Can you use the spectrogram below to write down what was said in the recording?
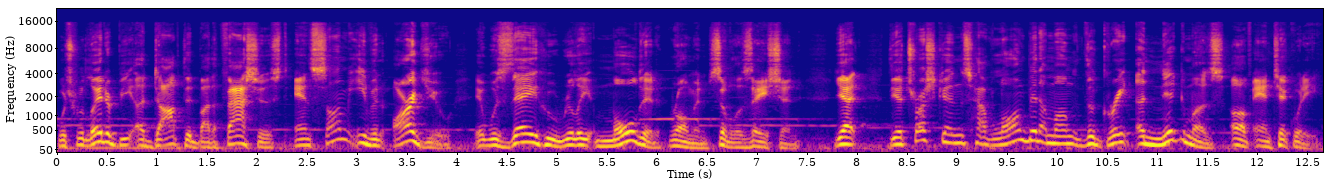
which would later be adopted by the fascists, and some even argue it was they who really molded Roman civilization. Yet, the Etruscans have long been among the great enigmas of antiquity.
